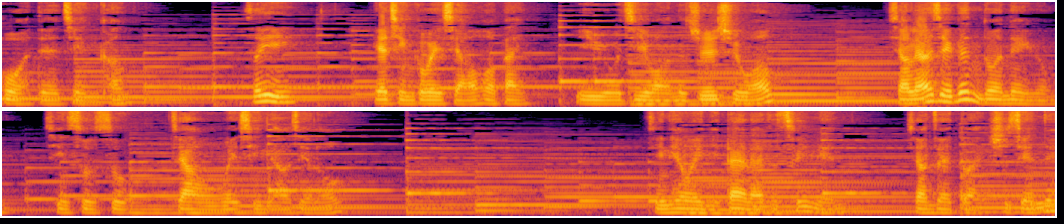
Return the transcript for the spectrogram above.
获得健康。所以，也请各位小伙伴一如既往的支持我哦。想了解更多内容，请速速加我微信了解喽。今天为你带来的催眠，将在短时间内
